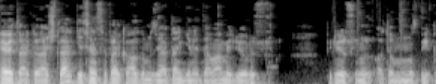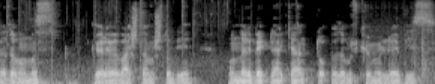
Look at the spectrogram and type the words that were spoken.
Evet arkadaşlar, geçen sefer kaldığımız yerden yine devam ediyoruz. Biliyorsunuz adamımız, ilk adamımız göreve başlamıştı. Bir onları beklerken topladığımız kömürle biz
